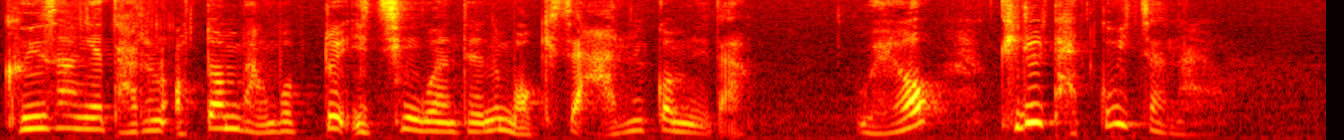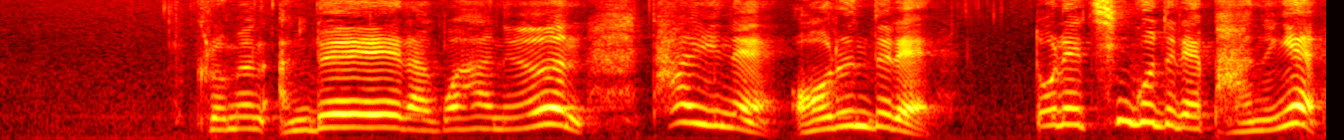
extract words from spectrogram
그 이상의 다른 어떤 방법도 이 친구한테는 먹히지 않을 겁니다. 왜요? 귀를 닫고 있잖아요. 그러면 안 돼라고 하는 타인의 어른들의 또래 친구들의 반응에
